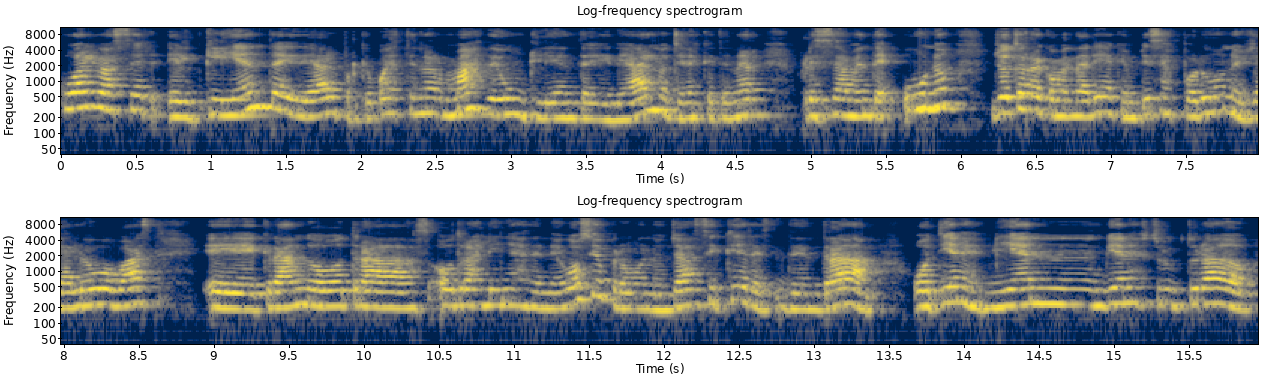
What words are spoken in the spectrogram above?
cuál va a ser el cliente ideal, porque puedes tener más de un cliente ideal, no tienes que tener precisamente uno. Yo te recomendaría que empieces por uno y ya luego vas eh, creando otras, otras líneas de negocio, pero bueno, ya si quieres de entrada o tienes bien, bien estructurado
